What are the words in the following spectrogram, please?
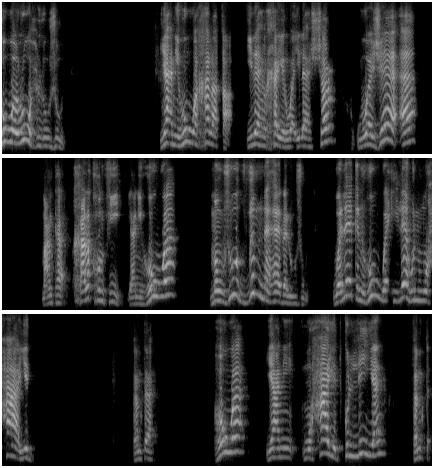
هو روح الوجود. يعني هو خلق إله الخير وإله الشر وجاء معناتها خلقهم فيه. يعني هو موجود ضمن هذا الوجود ولكن هو إله محايد. فهمت؟ هو يعني محايد كليا فهمت؟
